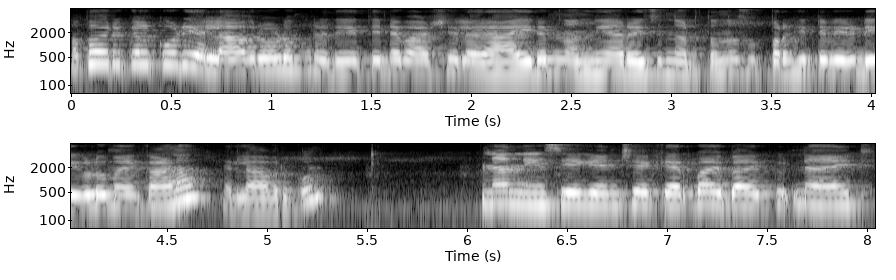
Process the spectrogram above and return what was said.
അപ്പോൾ ഒരിക്കൽ കൂടി എല്ലാവരോടും ഹൃദയത്തിന്റെ ഭാഷയിൽ ഒരായിരം നന്ദി അറിയിച്ച് നിർത്തുന്നു. സൂപ്പർ ഹിറ്റ് വീഡിയോകളുമായി കാണാം. എല്ലാവർക്കും നന്ദി. See again take care bye bye good night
